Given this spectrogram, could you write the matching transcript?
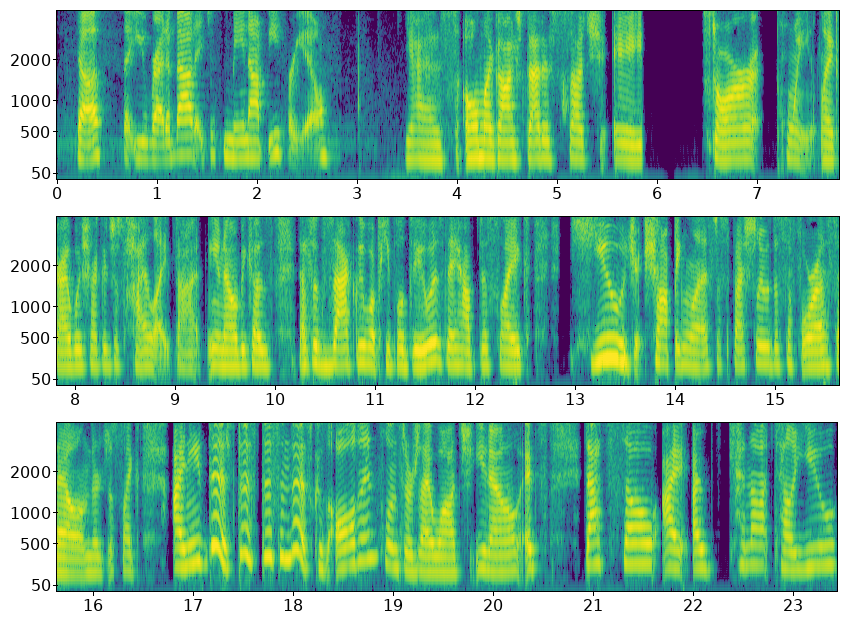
stuff that you read about. It just may not be for you. Yes. Oh my gosh. That is such a star point. Like i wish i could just highlight that you know because that's exactly what people do is they have this like huge shopping list especially with the sephora sale and they're just like i need this this this and this because all the influencers i watch you know it's that's so i i cannot tell you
